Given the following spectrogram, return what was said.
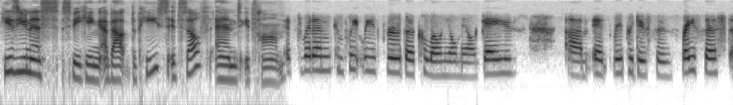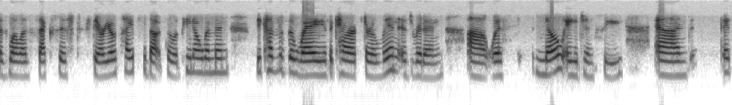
Here's Eunice speaking about the piece itself and its harm. It's written completely through the colonial male gaze. Um, it reproduces racist as well as sexist stereotypes about Filipino women because of the way the character Lynn is written uh, with no agency. And it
